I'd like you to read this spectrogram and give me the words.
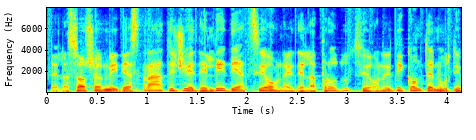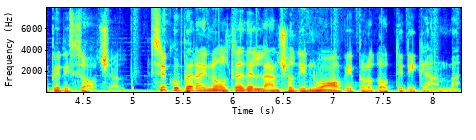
della social media strategy e dell'ideazione e della produzione di contenuti per i social. Si occuperà inoltre del lancio di nuovi prodotti di gamma.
